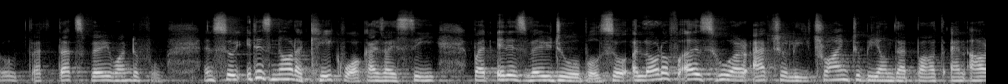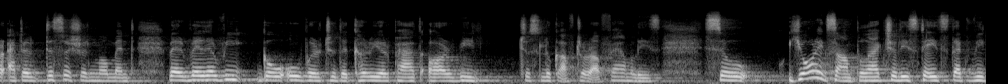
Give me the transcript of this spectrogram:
Oh, that, that's very wonderful. And so it is not a cakewalk, as I see, but it is very doable. So a lot of us who are actually trying to be on that path and are at a decision moment where whether we go over to the career path or we just look after our families. So your example actually states that we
